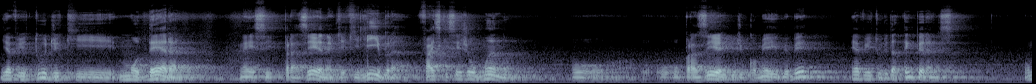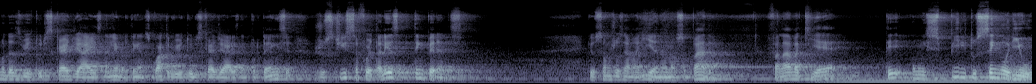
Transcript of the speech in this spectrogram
E a virtude que modera né, esse prazer, né, que equilibra, faz que seja humano o, o, o prazer de comer e beber, é a virtude da temperança uma das virtudes cardeais, né? lembra? Tem as quatro virtudes cardeais, né? Prudência, justiça, fortaleza e temperança que o São José Maria, né, nosso padre, falava que é ter um espírito senhoril,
